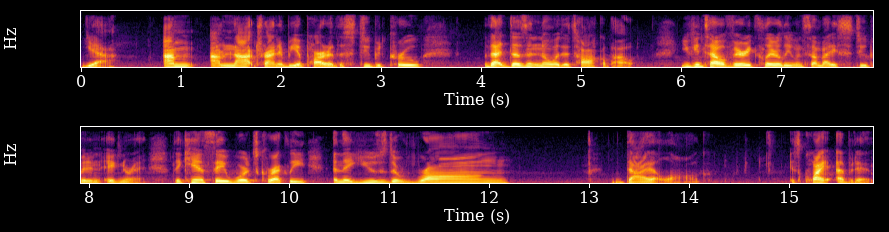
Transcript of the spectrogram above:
Yeah. I'm I'm not trying to be a part of the stupid crew that doesn't know what to talk about. You can tell very clearly when somebody's stupid and ignorant. They can't say words correctly and they use the wrong dialogue. It's quite evident.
